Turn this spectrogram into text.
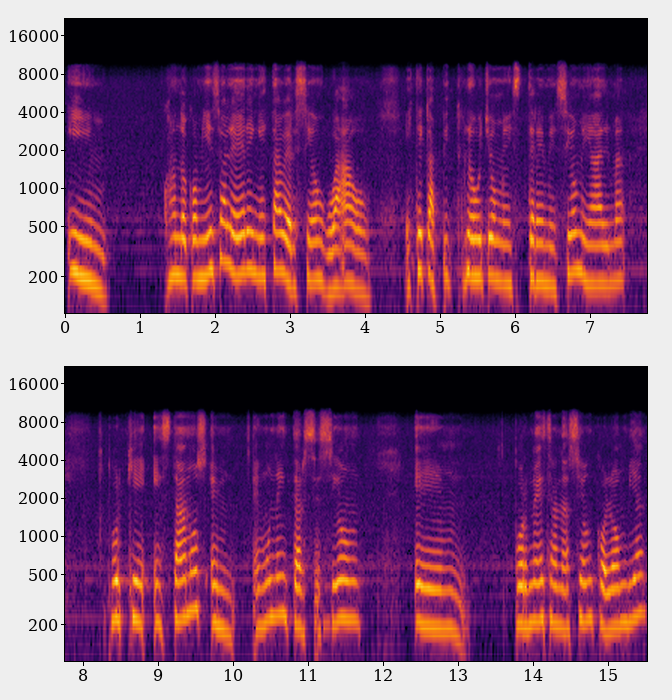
Y cuando comienzo a leer en esta versión, wow, este capítulo 8 me estremeció mi alma, porque estamos en, en una intercesión. En, por nuestra nación Colombia.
